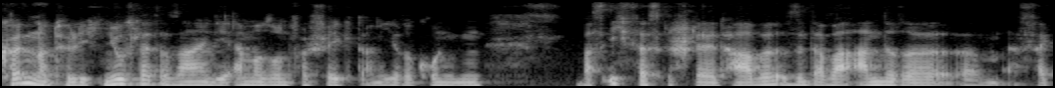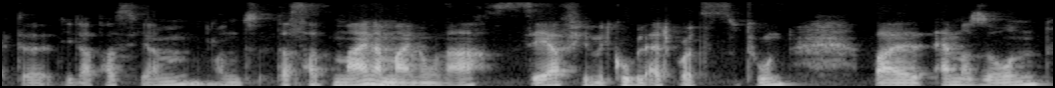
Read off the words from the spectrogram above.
können natürlich Newsletter sein, die Amazon verschickt an ihre Kunden. Was ich festgestellt habe, sind aber andere ähm, Effekte, die da passieren. Und das hat meiner Meinung nach sehr viel mit Google AdWords zu tun, weil Amazon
